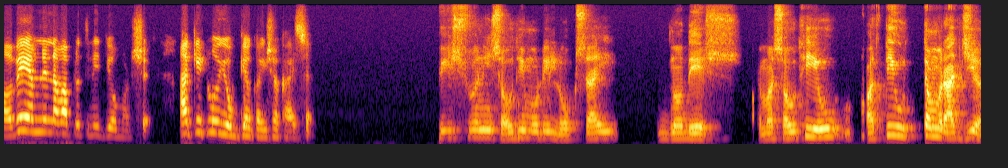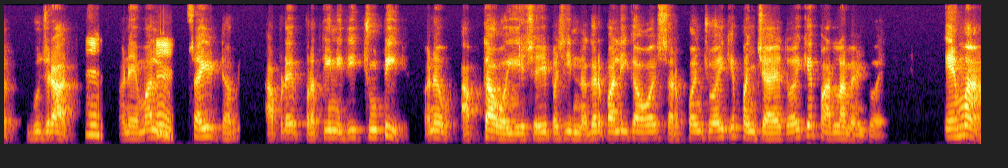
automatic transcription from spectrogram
હવે એમને નવા પ્રતિનિધિઓ મળશે. આ કેટલું યોગ્ય કહી શકાય છે? વિશ્વની સૌથી મોટી લોકશાહી નો દેશ એમાં સૌથી એવું અતિ ઉત્તમ રાજ્ય ગુજરાત. અને એમાં લોકશાહી ઢબે આપણે પ્રતિનિધિ ચૂંટી અને આપતા હોઈએ છીએ. પછી નગરપાલિકા હોય સરપંચ હોય કે પંચાયત હોય કે પાર્લામેન્ટ હોય. એમાં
